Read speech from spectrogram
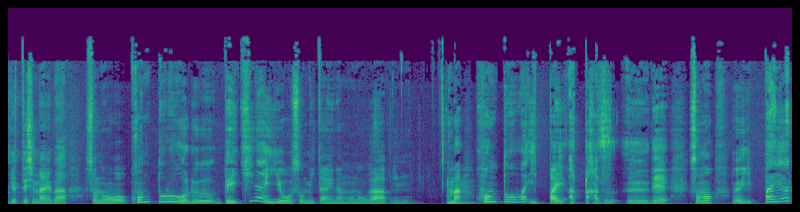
言ってしまえば、その、コントロールできない要素みたいなものが、まあ、本当はいっぱいあったはずで、その、いっぱいあっ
